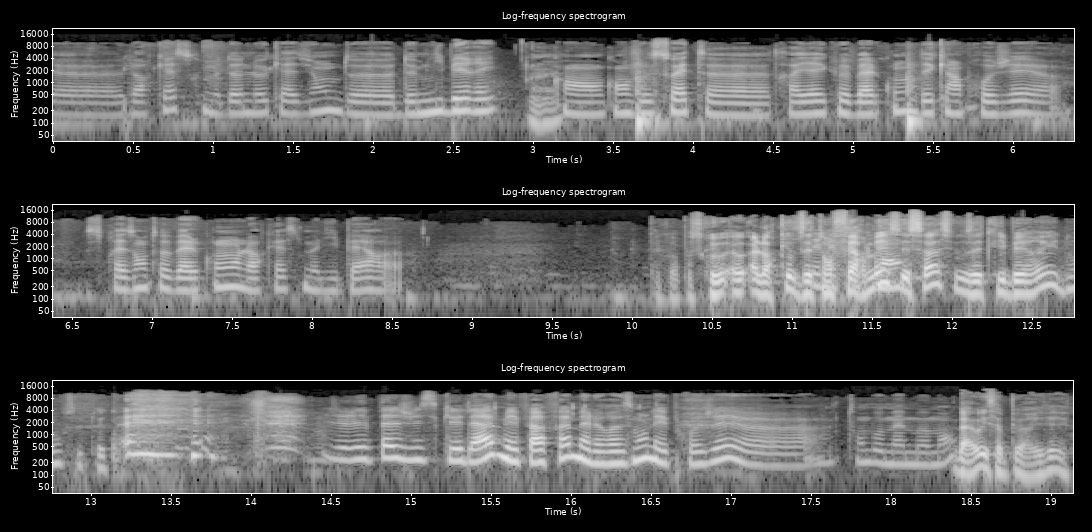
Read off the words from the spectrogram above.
euh, l'orchestre me donne l'occasion de, de me libérer Ouais. quand, quand je souhaite euh, travailler avec le balcon. Dès qu'un projet euh, se présente au balcon, l'orchestre me libère. D'accord. Parce que, alors que vous êtes enfermé, c'est ça? Si vous êtes libéré Non, c'est peut-être. J'irai pas jusque-là, mais parfois, malheureusement, les projets euh, tombent au même moment. Bah oui, ça peut arriver.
